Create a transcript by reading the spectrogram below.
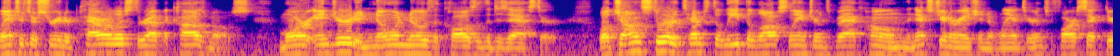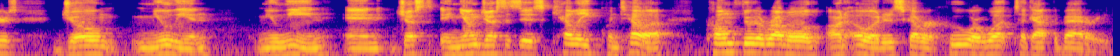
Lanterns are surrendered powerless throughout the cosmos. More injured, and no one knows the cause of the disaster. While John Stewart attempts to lead the Lost Lanterns back home, the next generation of Lanterns, Far Sector's Jo Mullein, Mullein and just and Young Justices Keli Quintela comb through the rubble on Oa to discover who or what took out the battery.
